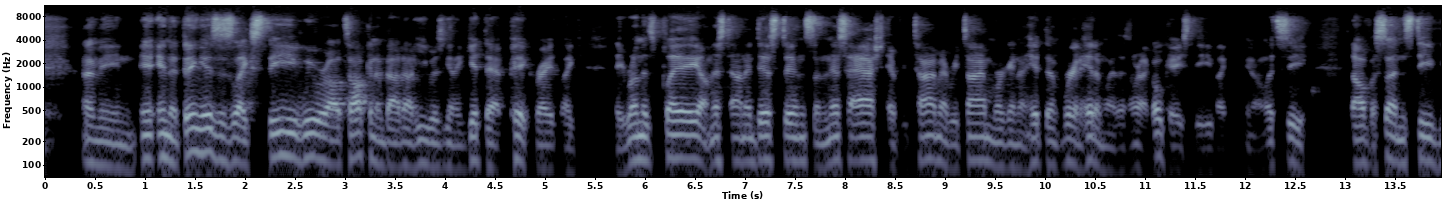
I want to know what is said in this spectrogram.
I mean, and, and, the thing is, is like Steve, we were all talking about how he was going to get that pick, right? Like, they run this play on this down and distance and this hash every time, every time we're to hit them, we're to hit them with it. And we're like, okay, Steve, like, you know, let's see. And all of a sudden, Steve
